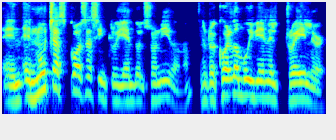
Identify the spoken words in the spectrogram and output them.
en, en muchas cosas, incluyendo el sonido. ¿no? Recuerdo muy bien el trailer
